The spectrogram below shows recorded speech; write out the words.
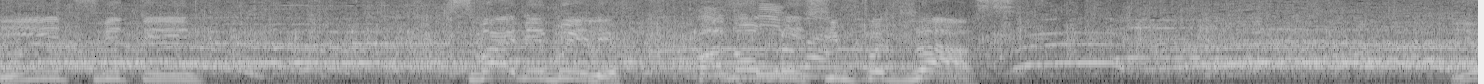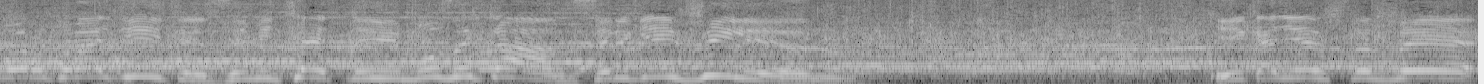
И цветы. С вами были фонограф Симфоджаз. Руководитель, замечательный музыкант Сергей Жилин. И, конечно же,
